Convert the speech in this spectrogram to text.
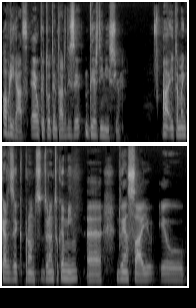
Obrigado. É o que eu estou a tentar dizer desde o início. Ah, e também quero dizer que, pronto, durante o caminho uh, do ensaio, eu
